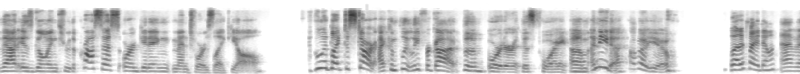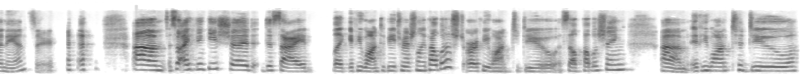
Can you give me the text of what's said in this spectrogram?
that is going through the process or getting mentors like y'all. Who would like to start? I completely forgot the order at this point. Um, Anita, how about you? What if I don't have an answer? um, so I think you should decide like if you want to be traditionally published or if you want to do self-publishing. Um, if you want to do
